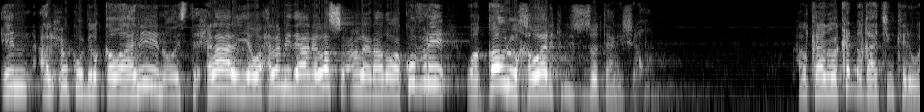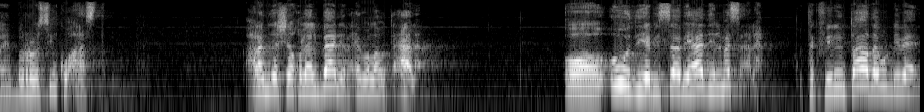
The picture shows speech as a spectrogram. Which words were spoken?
in alxukmu bilqawaaniin oo istixlaal iyo wax la mid ah aanay la socon la hahdo waa kufri waa qowl lkhawaarij buu isu soo taagay sheekhu. Halkaana way ka dhaqaajin kari waayeen baroosinku aasta. Waxaa la mid a ah sheikh albani raximah llahu tacaala oo uudiya bisababi hadihi اlmasأla takfiriintu aad ay u dhibeen.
